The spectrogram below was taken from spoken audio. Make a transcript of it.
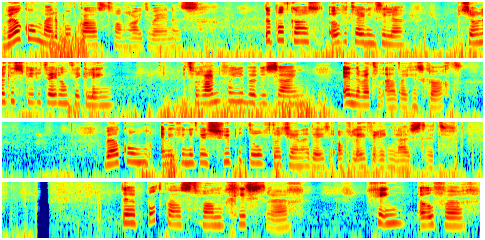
Welkom bij de podcast van Heart Awareness. De podcast over tweelingzielen, persoonlijke spirituele ontwikkeling, het verruimen van je bewustzijn en de wet van aantrekkingskracht. Welkom en ik vind het weer super tof dat jij naar deze aflevering luistert. De podcast van gisteren ging over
